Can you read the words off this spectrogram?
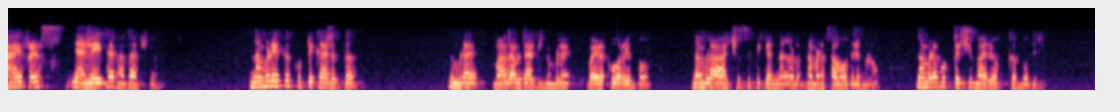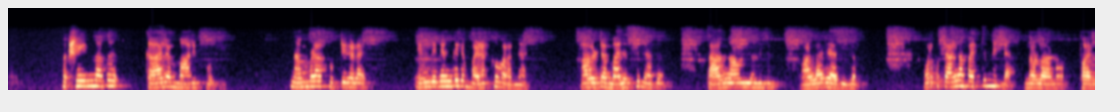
ഹായ് ഫ്രണ്ട്സ് ഞാൻ ലേഖ രാധാകൃഷ്ണൻ. നമ്മുടെയൊക്കെ കുട്ടിക്കാലത്ത് നമ്മുടെ മാതാപിതാക്കൾ നമ്മളെ വഴക്ക് പറയുമ്പോൾ നമ്മളെ ആശ്വസിപ്പിക്കാൻ ഞങ്ങൾ നമ്മുടെ സഹോദരങ്ങളും നമ്മുടെ മുത്തശ്ശിമാരോ ഒക്കെ മുതിരി. പക്ഷേ ഇന്നത് കാലം മാറിപ്പോയി. നമ്മളെ കുട്ടികളെ എന്തിനെങ്കിലും വഴക്ക് പറഞ്ഞാൽ അവരുടെ മനസ്സിനത് താങ്ങാവുന്നതിലും വളരെയധികം അവർക്ക് താങ്ങാൻ പറ്റുന്നില്ല എന്നുള്ളതാണ് പല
